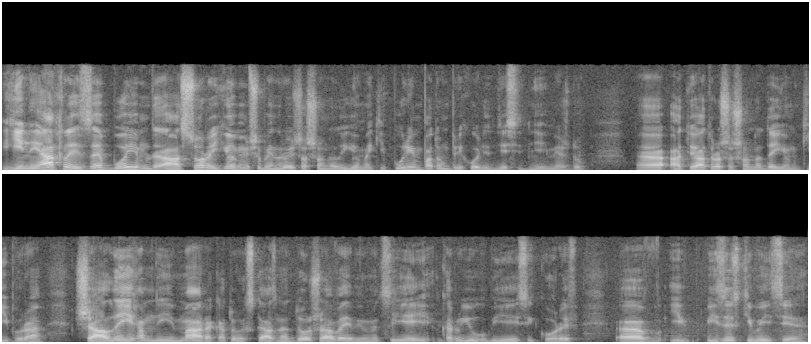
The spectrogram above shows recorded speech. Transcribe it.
Гинеахры зе боем асора йомим шабен рой шашон йома кипурим. Потом приходит 10 дней между от, от Роша Шона даем Кипура, Шаалейхам Неймара, которых сказано Доршу Авеви Мацией Каруюгу Биейси Корев, э, изыскивайте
